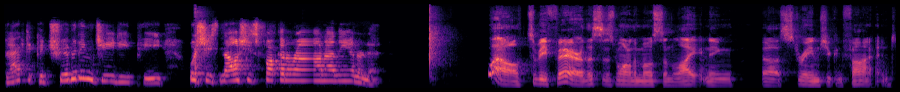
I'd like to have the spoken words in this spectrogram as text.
back to contributing GDP. Well, she's now she's fucking around on the internet. Well, to be fair, this is one of the most enlightening uh, streams you can find.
